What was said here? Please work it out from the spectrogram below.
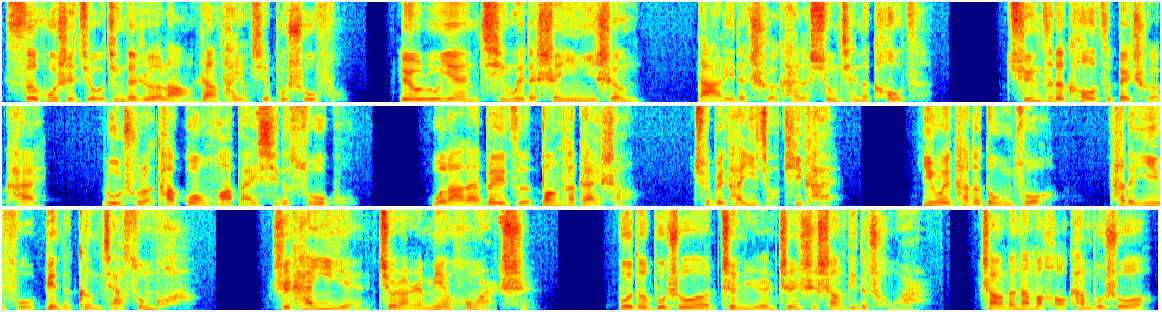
似乎是酒精的热浪让她有些不舒服。柳如烟轻微的呻吟一声，大力的扯开了胸前的扣子，裙子的扣子被扯开，露出了她光滑白皙的锁骨。我拉来被子帮她盖上，却被她一脚踢开，因为她的动作，她的衣服变得更加松垮。只看一眼就让人面红耳赤，不得不说这女人真是上帝的宠儿，长得那么好看不说，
